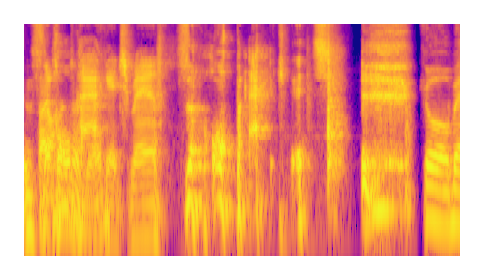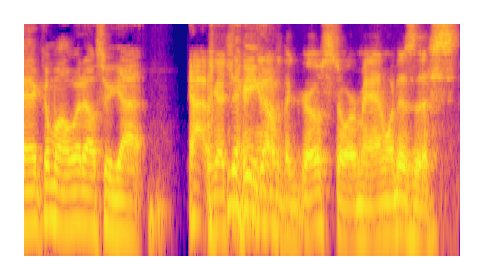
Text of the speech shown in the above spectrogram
it's the whole are good. package, man. It's the whole package. cool, man. Come on, what else we got? Ah, I got you there you hanging out go. at the grocery store, man. What is this?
